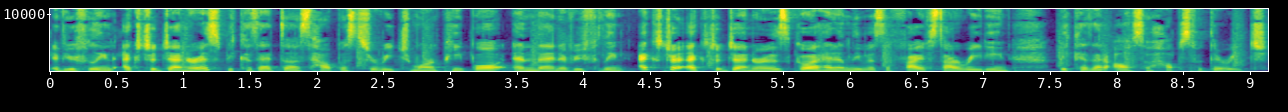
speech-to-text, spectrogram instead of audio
if you're feeling extra generous, because that does help us to reach more people. And then if you're feeling extra, extra generous, go ahead and leave us a five star rating because that also helps with the reach.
